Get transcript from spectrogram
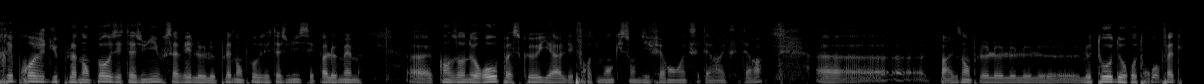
très proche du plein emploi aux États-Unis. Vous savez, le, le plein emploi aux États-Unis, c'est pas le même euh, qu'en zone euro parce qu'il y a les frottements qui sont différents, etc., etc. Euh, par exemple, le, taux de en fait,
